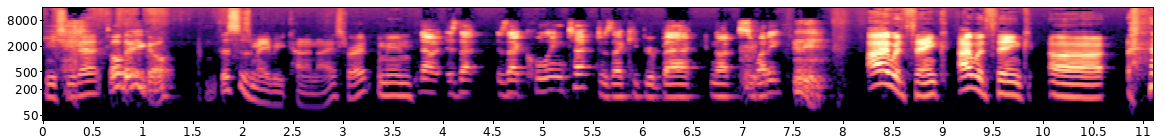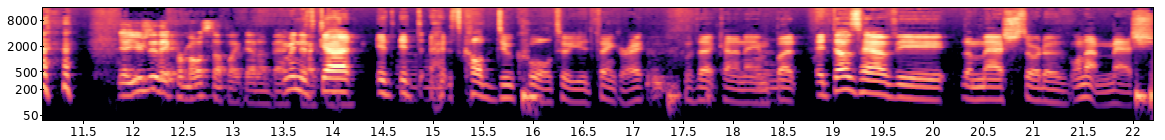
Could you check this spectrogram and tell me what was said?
Can you see that? Oh, there you go. This is maybe kind of nice, right? I mean, Now, is that is that cooling tech? Does that keep your back not sweaty? I would think. I would think. Uh, Yeah, usually they promote stuff like that on backpacks. I mean, it's got it. It it's called Do Cool too. You'd think, right, with that kind of name. Mm-hmm. But it does have the the mesh sort of. Well, not mesh.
